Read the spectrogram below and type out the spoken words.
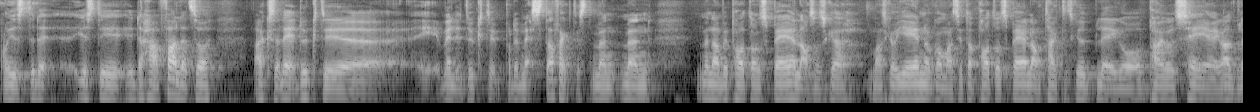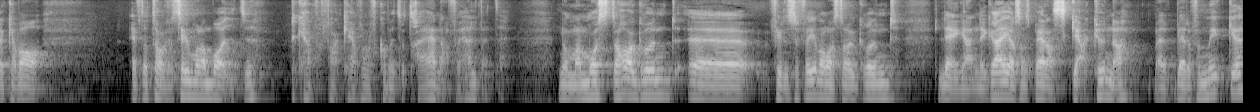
Och just, det, just i, i det här fallet så Axel är duktig, eh, är väldigt duktig på det mesta faktiskt. Men, men, men när vi pratar om spelare så ska man ska ha genomgång, man sitter och pratar om spelare, om taktiska upplägg och periodisering och allt vad det kan vara. Efter ett tag så zoomar de bara ut ju. Kan, fan, kan jag få komma ut och träna för helvete? Man måste ha grundfilosofi, eh, man måste ha grundläggande grejer som spelaren ska kunna. Men blir det för mycket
